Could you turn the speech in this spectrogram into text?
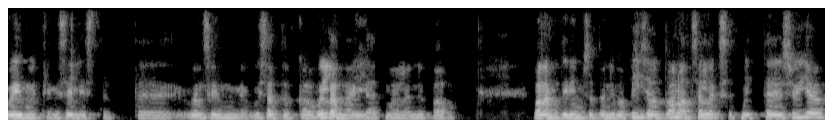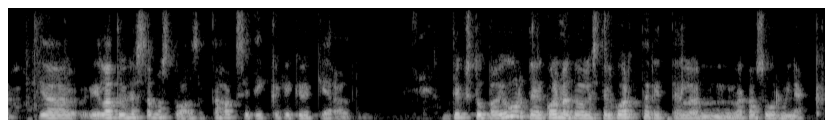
või muidugi sellist, et eh, on siin visatud ka võllanalja, et ma olen juba vanemad inimesed on juba piisavalt vanad selleks, et mitte süüa ja elada ühes samas toas, et tahaksid ikkagi kööki eraldi. üks tuba juurde ja kolmetoalistel korteritel on väga suur minek.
